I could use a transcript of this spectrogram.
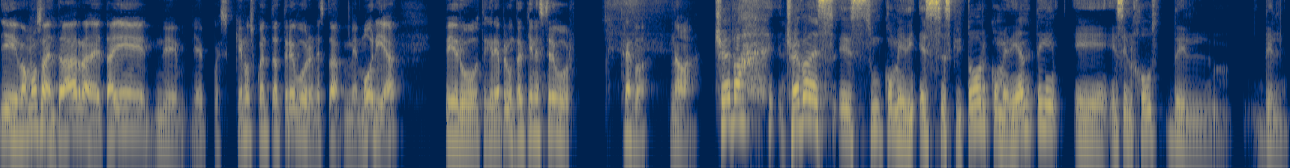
Eh, vamos a entrar a detalle de, eh, pues, qué nos cuenta Trevor en esta memoria. Pero te quería preguntar quién es Trevor. Trevor. No. Trevor, Trevor es, es un comedi es escritor, comediante, eh, es el host del, del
